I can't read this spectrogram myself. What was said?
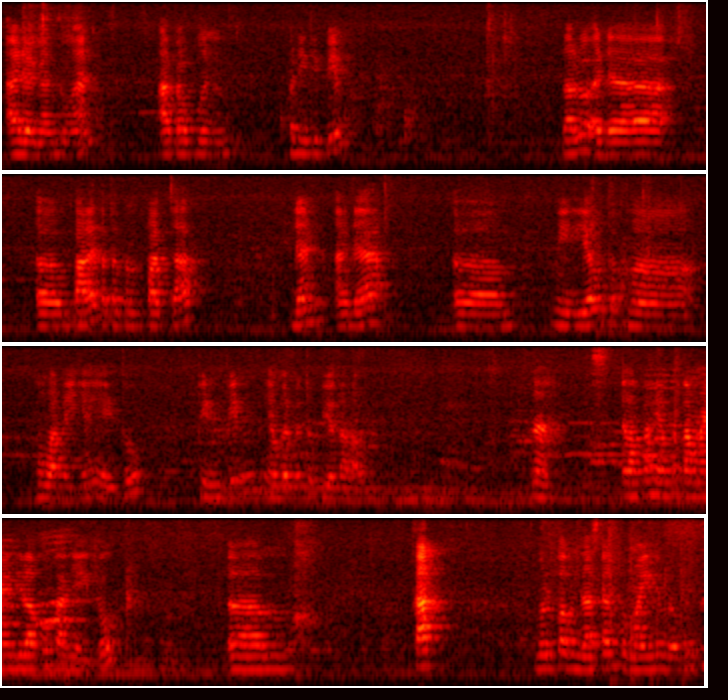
ada gantungan ataupun penitipin lalu ada um, palet atau tempat cat dan ada um, media untuk me mewarnainya yaitu pin-pin yang berbentuk biota laut nah langkah yang pertama yang dilakukan yaitu um, cut gue lupa menjelaskan pemainnya berapa itu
